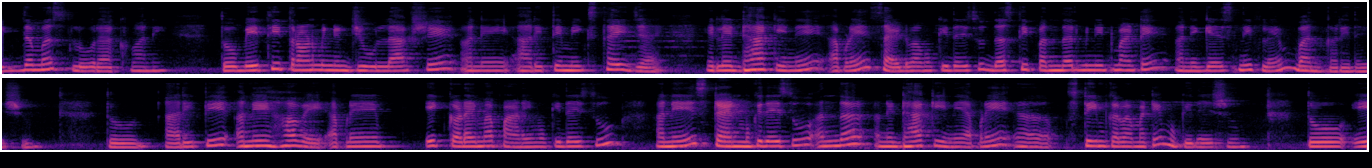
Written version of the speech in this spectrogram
એકદમ જ સ્લો રાખવાની. તો બેથી ત્રણ મિનિટ જેવું લાગશે અને આ રીતે મિક્સ થઈ જાય. એટલે ઢાંકીને આપણે સાઈડમાં મૂકી દઈશું દસથી પંદર મિનિટ માટે અને ગેસની ફ્લેમ બંધ કરી દઈશું. તો આ રીતે અને હવે આપણે એક કડાઈમાં પાણી મૂકી દઈશું અને સ્ટેન્ડ મૂકી દઈશું અંદર અને ઢાંકીને આપણે સ્ટીમ કરવા માટે મૂકી દઈશું. તો એ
